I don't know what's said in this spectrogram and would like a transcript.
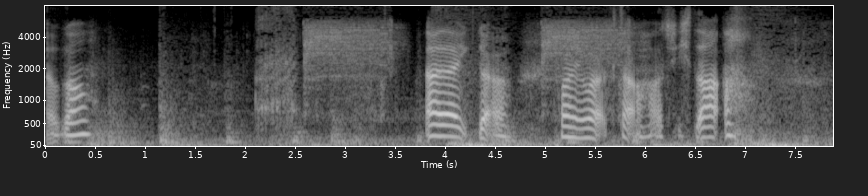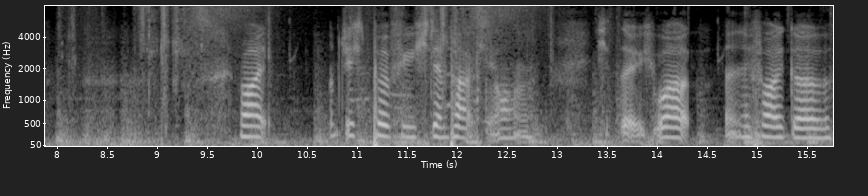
There we go. Oh, there you go. Finally worked out how to use that. Right, I'll just put a few Stimpaks on. See if those work. And if I go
